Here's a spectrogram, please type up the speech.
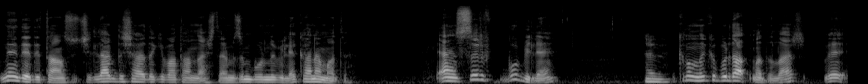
ne dedi Tansu Çiller? Dışarıdaki vatandaşlarımızın burnu bile kanamadı. Yani sırf bu bile evet. kılını kıpırdatmadılar ve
